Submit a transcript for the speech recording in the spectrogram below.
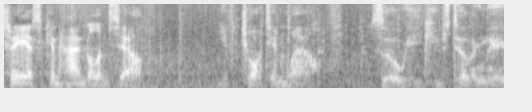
Atreus can handle himself. You've taught him well. So he keeps telling me.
